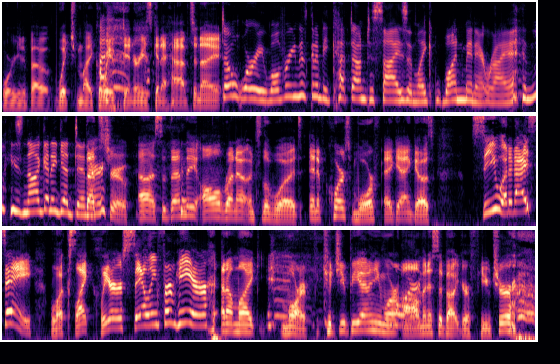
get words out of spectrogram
worried about which microwave dinner he's gonna have tonight. Don't worry, Wolverine is going to be cut down to size in like one minute, Ryan. He's not going to get dinner. That's true. Uh, so then they all run out into the woods, and of course, Morph again goes, See, what did I say? Looks like clear sailing from here. And I'm like, Morph, could you be any more Morph. ominous about your future?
